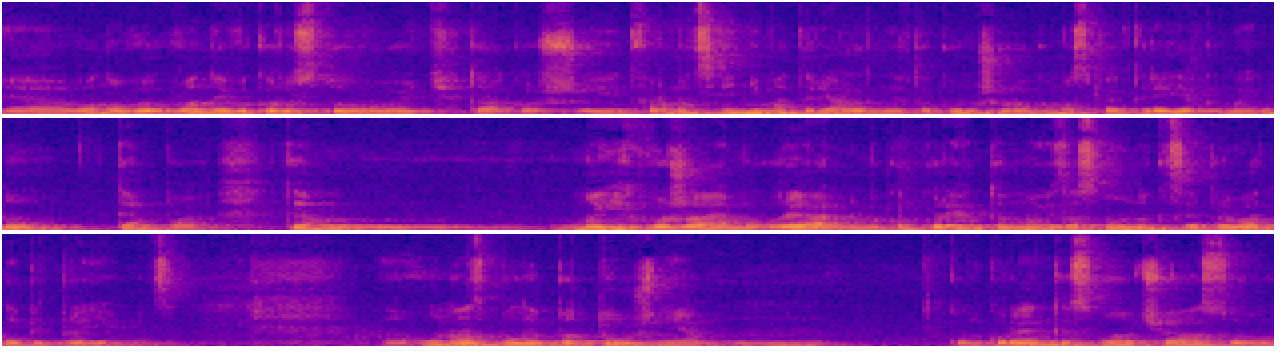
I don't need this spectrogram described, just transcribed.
Е, Воно, вони використовують також і інформаційні матеріали, не в такому широкому спектрі, як ми. Ну, тим, па- тим ми їх вважаємо реальними конкурентами, і засновник це приватний підприємець. Е, У нас були потужні конкуренти свого часу.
